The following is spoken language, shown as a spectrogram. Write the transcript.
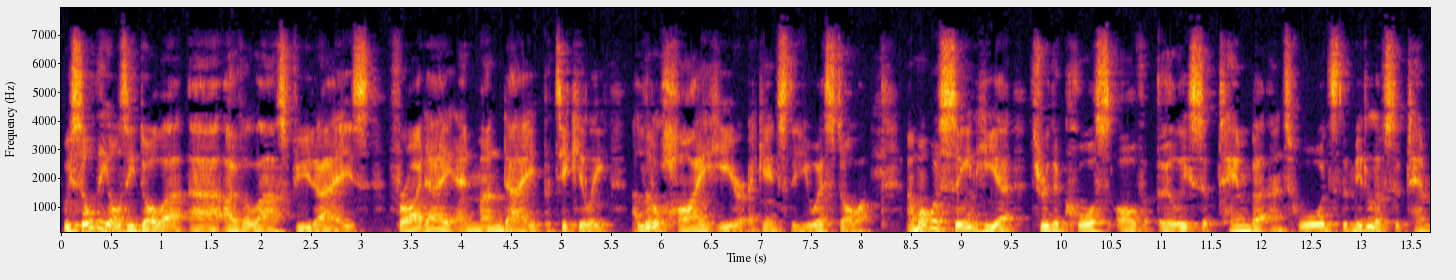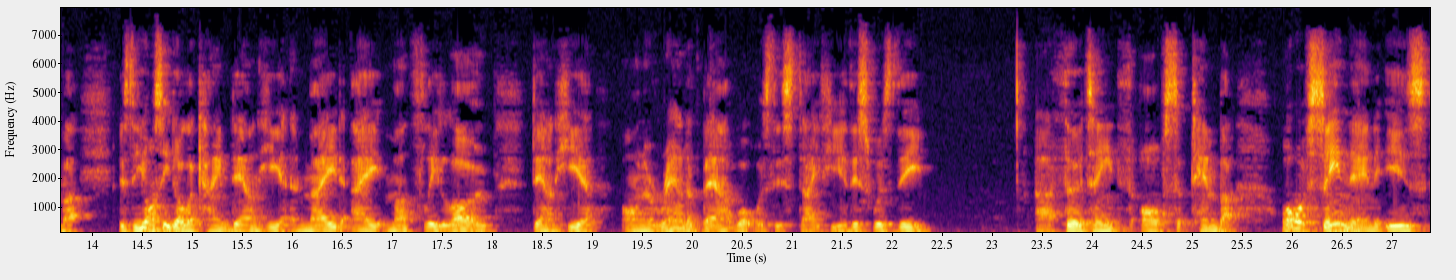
We saw the Aussie dollar uh, over the last few days, Friday and Monday, particularly a little high here against the US dollar. And what we've seen here through the course of early September and towards the middle of September is the Aussie dollar came down here and made a monthly low down here on around about what was this date here? This was the uh, 13th of September. What we've seen then is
